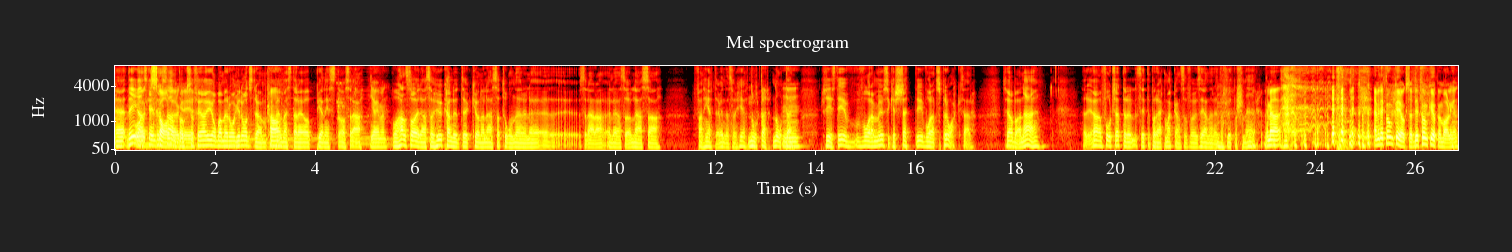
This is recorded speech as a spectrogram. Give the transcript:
Eh, Det är Och ganska intressant grejer. också för jag har jobbat med Roger Rådström, kapellmästare och pianist och sådär. Jajamän. Och han sa ju det, alltså hur kan du inte kunna läsa toner eller eh, sådär, eller alltså läsa, fan heter det, jag vet inte ens vad det heter. Noter. Noter. Mm. Precis, det är ju våra musikers sätt, det är ju vårat språk så här. Så jag bara, nej. Jag fortsätter och sitter på räkmackan så får vi se när det tar slut på smör. Jag menar, Nej men det funkar ju också, det funkar ju uppenbarligen.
